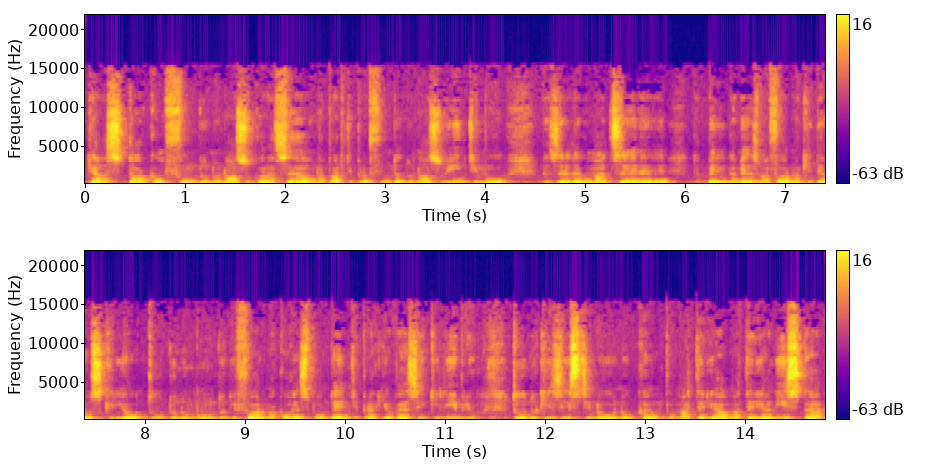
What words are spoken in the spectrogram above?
que elas tocam fundo no nosso coração, na parte profunda do nosso íntimo. Também da mesma forma que Deus criou tudo no mundo de forma correspondente para que houvesse equilíbrio. Tudo que existe no, no campo material materialista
